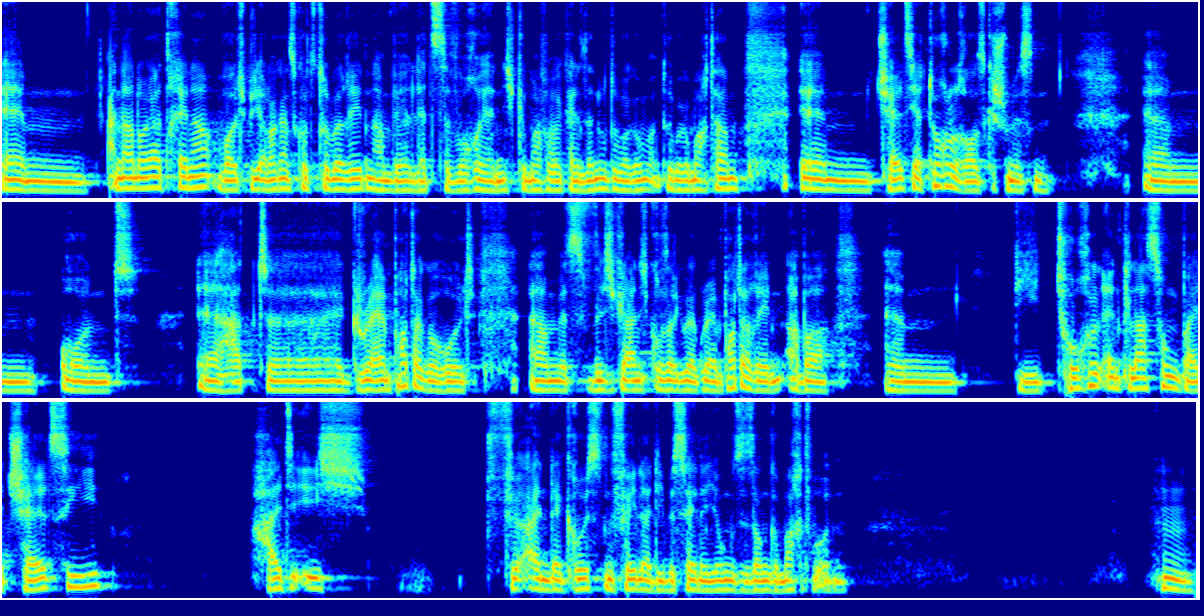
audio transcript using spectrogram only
Ähm, anderer neuer Trainer, wollte ich mich auch noch ganz kurz drüber reden, haben wir letzte Woche ja nicht gemacht, weil wir keine Sendung drüber, drüber gemacht haben. Ähm, Chelsea hat Tuchel rausgeschmissen. Ähm, und er hat äh, Graham Potter geholt. Ähm, jetzt will ich gar nicht großartig über Graham Potter reden, aber ähm, die Tuchel-Entlassung bei Chelsea halte ich für einen der größten Fehler, die bisher in der jungen Saison gemacht wurden. Hm.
